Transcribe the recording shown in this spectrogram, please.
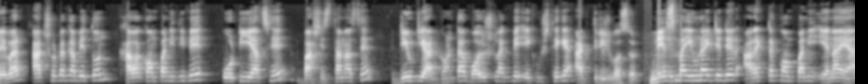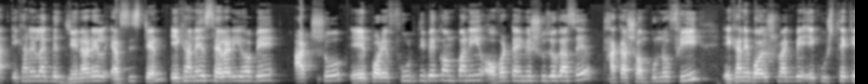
লেবার আটশো টাকা বেতন, খাওয়া কোম্পানি দিবে ওটি আছে, বাসস্থান আছে ডিউটি আট ঘণ্টা, বয়স লাগবে একুশ থেকে আটত্রিশ বছর। নেসমা ইউনাইটেডের আরেকটা কোম্পানি এনায়া, এখানে লাগবে জেনারেল অ্যাসিস্ট্যান্ট এখানে স্যালারি হবে আটশো, এরপরে ফুড দিবে কোম্পানি ওভারটাইমের সুযোগ আছে, থাকা সম্পূর্ণ ফ্রি এখানে বয়স লাগবে একুশ থেকে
